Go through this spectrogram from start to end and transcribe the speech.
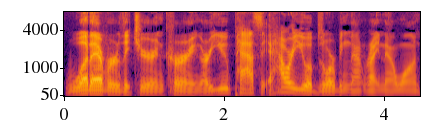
whatever that you're incurring? Are you passing? How are you absorbing that right now, Juan?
